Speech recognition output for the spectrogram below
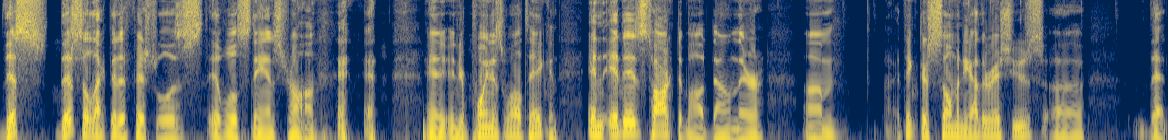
this this elected official is it will stand strong, and, and, your point is well taken. And it is talked about down there. Um, I think there's so many other issues uh, that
